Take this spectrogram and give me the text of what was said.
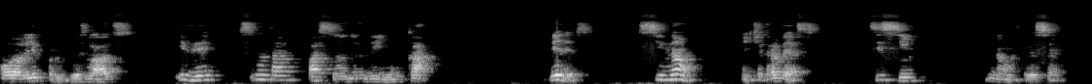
olhe para os dois lados e vê se não está passando nenhum carro. Beleza. Se não, a gente atravessa. Se sim, não atravessar.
